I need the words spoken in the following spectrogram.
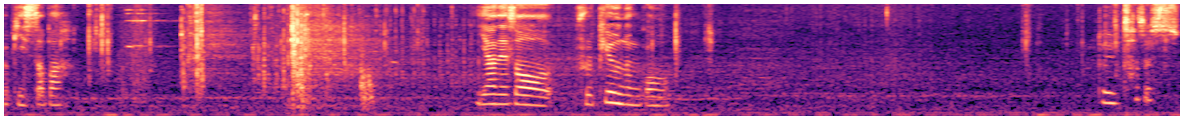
여기 있어봐. 이 안에서 불 피우는 거를 찾을 수.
